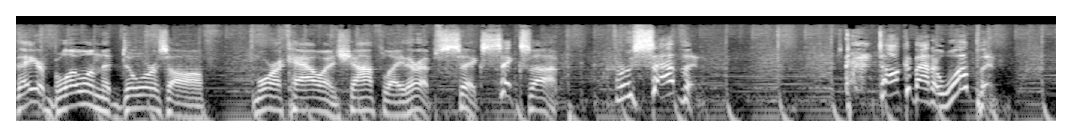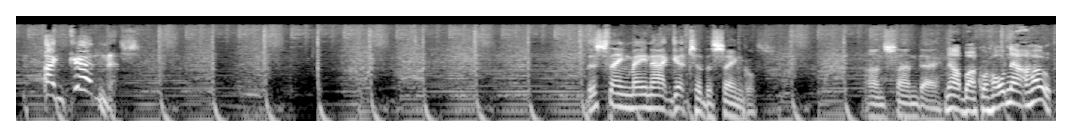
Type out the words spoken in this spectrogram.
They are blowing the doors off Morikawa and Schauffele. They're up six, six up through seven. Talk about a whooping. My goodness. This thing may not get to the singles on Sunday. No, Buck, we're holding out hope.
